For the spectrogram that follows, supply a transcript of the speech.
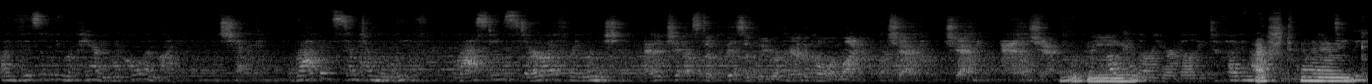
by visibly repairing my colon lining. Check. Rapid symptom relief, lasting steroid-free remission. And a chance to visibly repair the colon line. Check, check, and check. Would Rinvoq be can lower your ability to fight infections, hashtag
